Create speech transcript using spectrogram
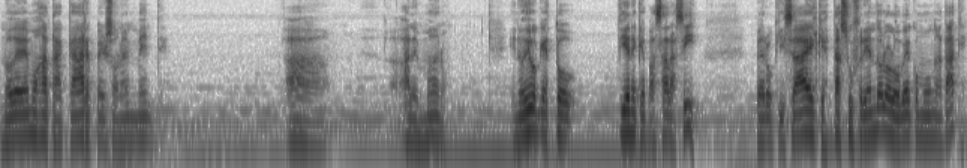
No debemos atacar personalmente al hermano. Y no digo que esto tiene que pasar así, pero quizá el que está sufriendo lo ve como un ataque.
